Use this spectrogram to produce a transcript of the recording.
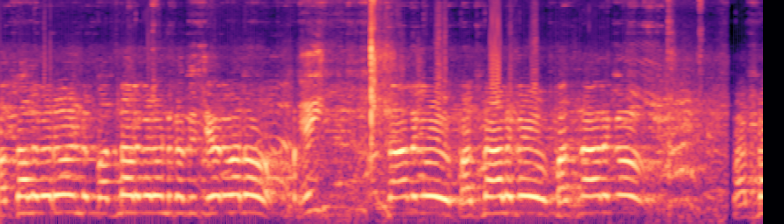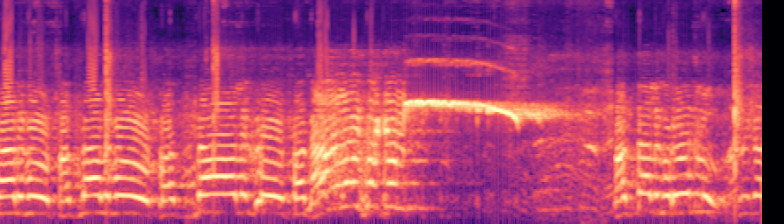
పద్నాలుగు రెండు పద్నాలుగు రెండు కదా చేరువలో. పద్నాలుగు పద్నాలుగు పద్నాలుగు. పద్నాలుగు పద్నాలుగు పద్నాలుగు నలభై సెకండ్. పద్నాలుగు రౌండ్లు అనగా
